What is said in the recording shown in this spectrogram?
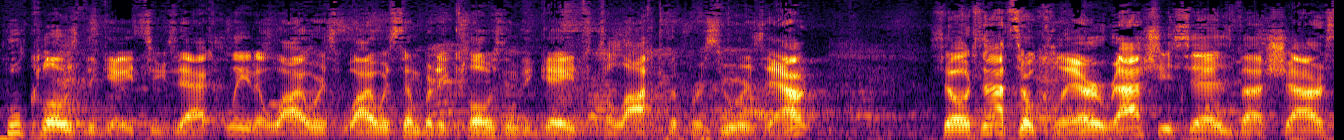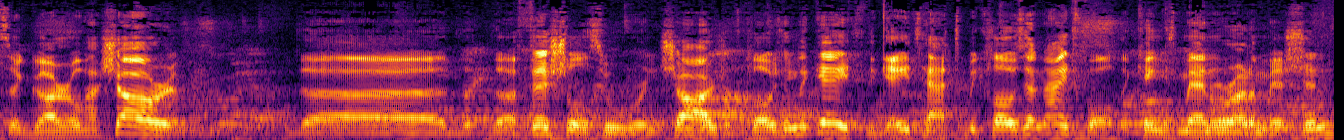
Who closed the gates exactly? Know, why was why was somebody closing the gates to lock the pursuers out? So it's not so clear. Rashi says Vashar Sagaru Hasharim the, the, the, officials who were in charge of closing the gates. The gates had to be closed at nightfall. The king's men were on a mission.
